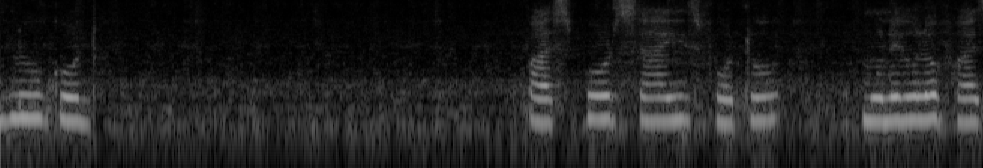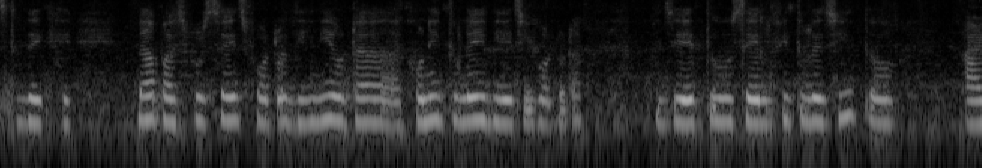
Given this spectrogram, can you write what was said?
Blue code. Passport size photo. মনে হলো ফার্স্ট দেখে। না, পাসপোর্ট সাইজ ফটো দিইনি, ওটা এখনই তুলেই দিয়েছি ফটোটা। যেহেতু সেলফি তুলেছি, তো আর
